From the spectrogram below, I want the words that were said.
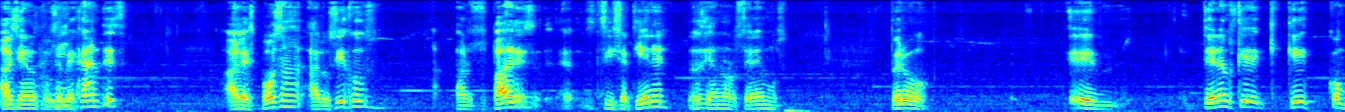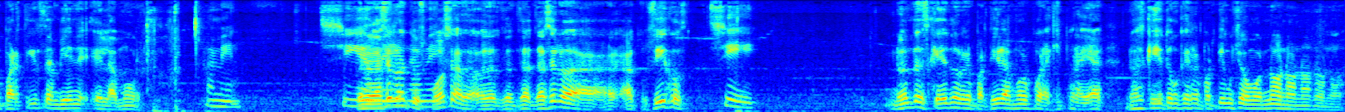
hacia nuestros semejantes, a la esposa, a los hijos, a nuestros padres, eh, si se tienen, entonces ya no los tenemos. Pero eh, tenemos que, compartir también el amor. Amén. Sí, Pero dáselo a tu esposa, dáselo a, tus hijos. Sí. No andes queriendo repartir amor por aquí por allá. No es que yo tengo que repartir mucho amor. No, no, no, no, no.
